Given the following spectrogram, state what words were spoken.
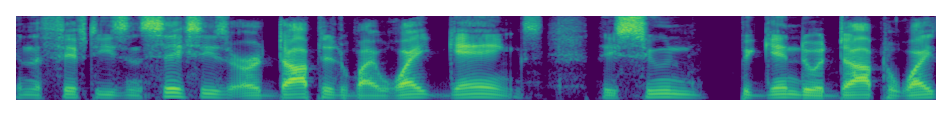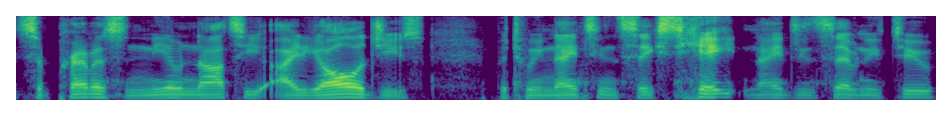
in the 50s and 60s are adopted by white gangs. They soon begin to adopt white supremacist and neo Nazi ideologies. Between 1968 and 1972,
